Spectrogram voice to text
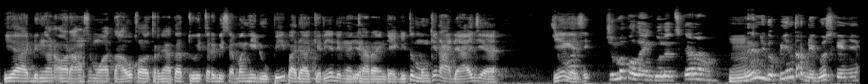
ya dengan orang semua tahu kalau ternyata Twitter bisa menghidupi pada akhirnya dengan Iya. cara yang kayak gitu mungkin ada aja. Iya Cuma- nggak sih? cuma kalau yang gue lihat sekarang Hmm? brand juga pinter deh Gus kayaknya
